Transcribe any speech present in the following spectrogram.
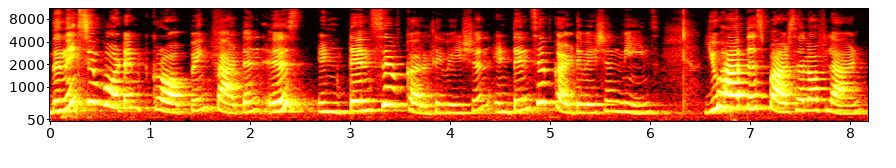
The next important cropping pattern is intensive cultivation. Intensive cultivation means you have this parcel of land.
